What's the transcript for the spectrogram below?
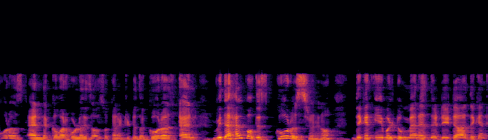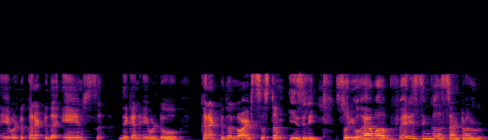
chorus and the cover holder is also connected to the chorus. And with the help of this chorus you know they can able to manage their data they can able to connect to the aims they can able to connect to the Lloyd system easily. So you have a very single central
